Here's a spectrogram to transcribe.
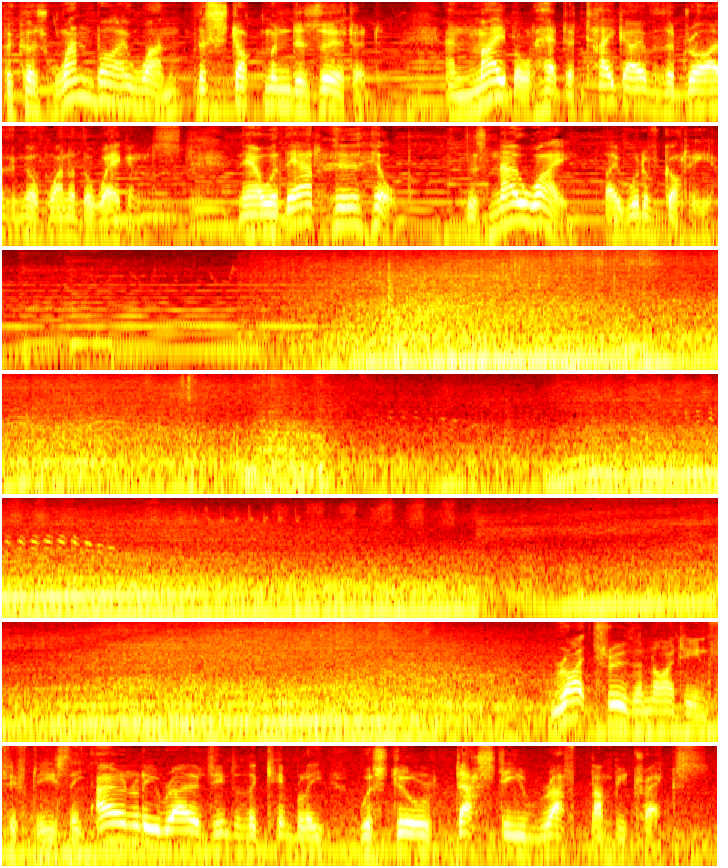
because one by one the stockmen deserted, and Mabel had to take over the driving of one of the wagons. Now, without her help, there's no way they would have got here. Right through the 1950s, the only roads into the Kimberley were still dusty, rough, bumpy tracks.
